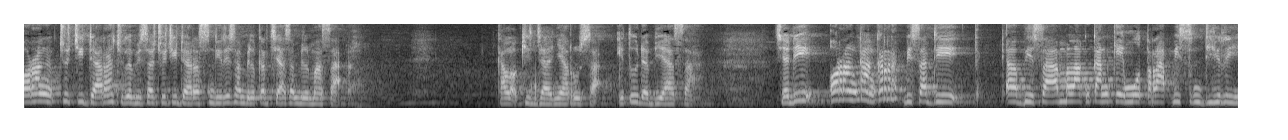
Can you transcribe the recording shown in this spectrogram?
Orang cuci darah juga bisa cuci darah sendiri sambil kerja sambil masak. Kalau ginjalnya rusak itu udah biasa. Jadi orang kanker bisa di uh, bisa melakukan kemoterapi sendiri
